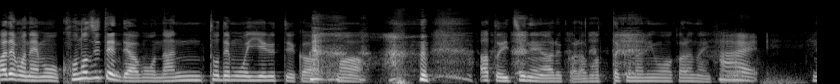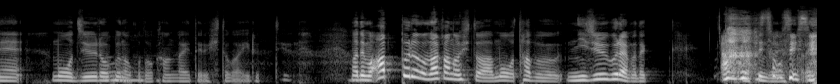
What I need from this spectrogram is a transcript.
まあでもね、もうこの時点ではもう何とでも言えるっていうか、まあ、あと1年あるから全く何もわからないけど、はい。ね、もう16のことを考えてる人がいるっていうね。まあでもアップルの中の人はもう多分20ぐらいまでやってんじゃないですかね。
